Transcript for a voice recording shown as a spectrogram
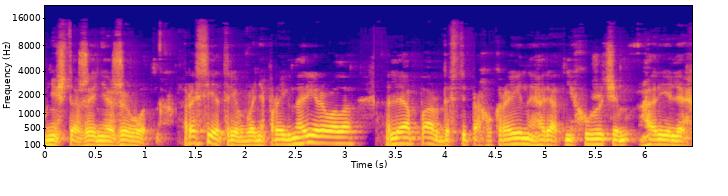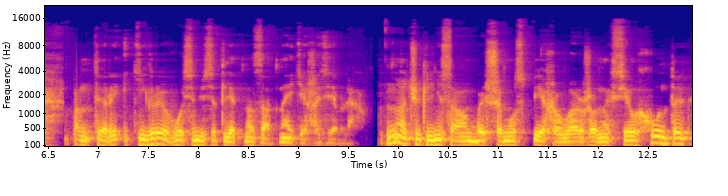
уничтожения животных. Россия требования проигнорировала. Леопарды в степях Украины горят не хуже, чем горели пантеры и тигры 80 лет назад на этих же землях. Ну а чуть ли не самым большим успехом вооруженных сил хунты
